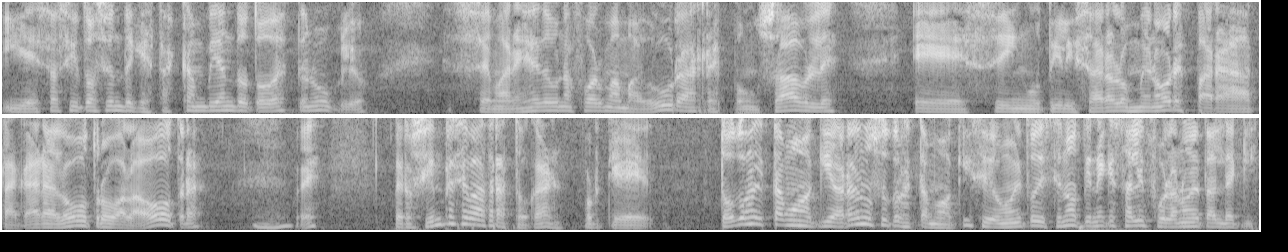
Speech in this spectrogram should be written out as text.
y esa situación de que estás cambiando todo este núcleo se maneje de una forma madura, responsable, eh, sin utilizar a los menores para atacar al otro o a la otra. ¿ves? Pero siempre se va a trastocar, porque todos estamos aquí, ahora nosotros estamos aquí. Si de momento dice, no, tiene que salir fulano de tal de aquí.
